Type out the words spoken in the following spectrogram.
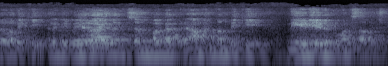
തളവയ്ക്ക് അല്ലെങ്കിൽ വേലായുധൻ ചെമ്പക രാമൻ തമ്പിക്ക് നേടിയെടുക്കുവാൻ സാധിച്ചു.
